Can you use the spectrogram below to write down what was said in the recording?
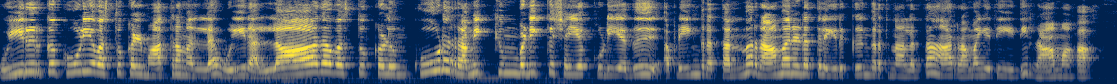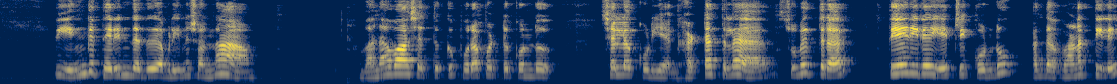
உயிர் இருக்கக்கூடிய வஸ்துக்கள் மாத்திரமல்ல உயிர் அல்லாத வஸ்துக்களும் கூட ரமிக்கும்படிக்கு செய்யக்கூடியது அப்படிங்கிற தன்மை ராமனிடத்தில் இருக்குங்கிறதுனால தான் ரமயதி இது ராமகா இது எங்கே தெரிந்தது அப்படின்னு சொன்னால் வனவாசத்துக்கு புறப்பட்டு கொண்டு செல்லக்கூடிய கட்டத்தில் சுமித்திரர் தேரிலே ஏற்றிக்கொண்டு அந்த வனத்திலே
